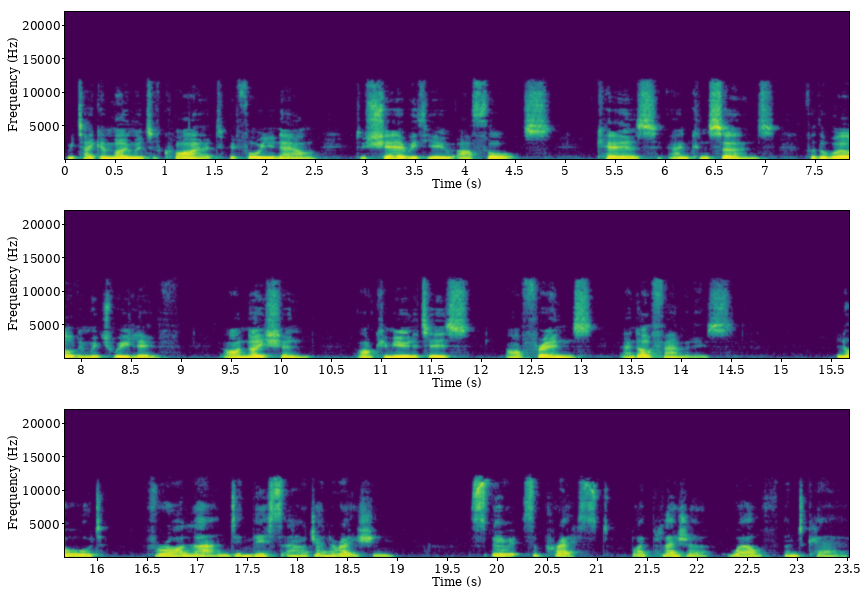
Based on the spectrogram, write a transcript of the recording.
we take a moment of quiet before you now to share with you our thoughts, cares, and concerns for the world in which we live, our nation, our communities, our friends, and our families. Lord, for our land in this our generation, spirits oppressed by pleasure, wealth, and care,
